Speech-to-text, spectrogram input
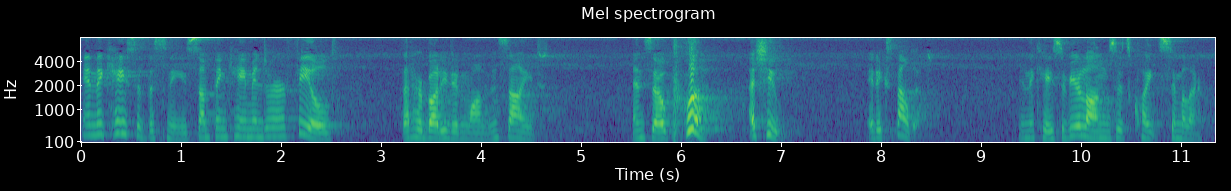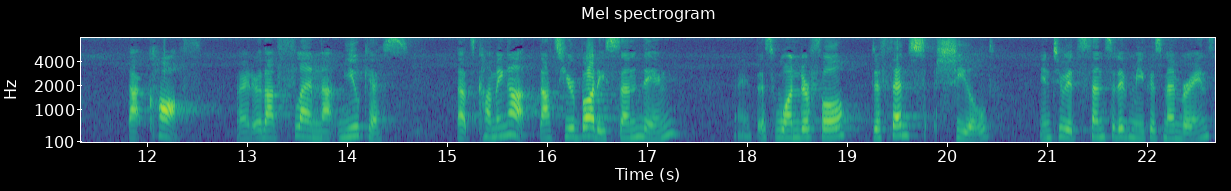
In the case of the sneeze, something came into her field that her body didn't want inside. And so, puh, achoo, it expelled it. In the case of your lungs, it's quite similar. That cough, right, or that phlegm, that mucus that's coming up, that's your body sending right, this wonderful defense shield into its sensitive mucous membranes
